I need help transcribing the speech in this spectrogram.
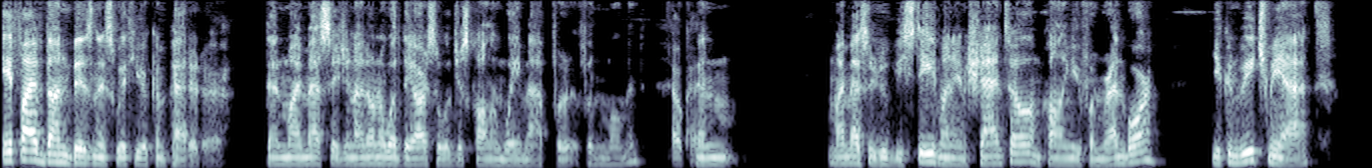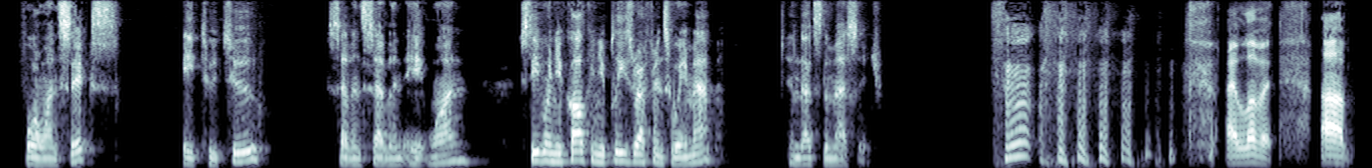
if I've done business with your competitor, then my message, and I don't know what they are, so we'll just call them Waymap for, for the moment. Okay. And my message would be Steve, my name is Shanto. I'm calling you from Renbor. You can reach me at 416 822 7781. Steve, when you call, can you please reference Waymap? And that's the message. I love it. Um,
